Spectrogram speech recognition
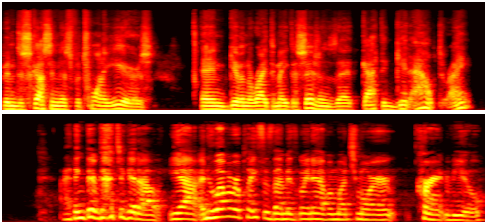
been discussing this for 20 years and given the right to make decisions that got to get out, right? I think they've got to get out. Yeah. And whoever replaces them is going to have a much more current view,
